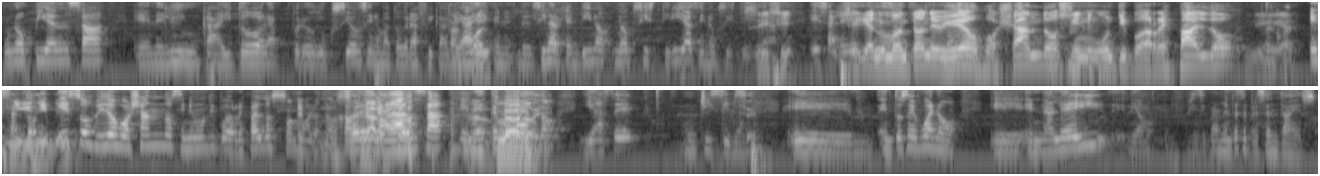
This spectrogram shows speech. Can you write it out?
uno piensa en el Inca y toda la producción cinematográfica Tal que hay cual. en el- del cine argentino, no existiría si no existiría Sí, sí. esa ley. Serían un montón de videos bollando sin ningún tipo de respaldo. Exacto. ni- ni- Esos videos bollando sin ningún tipo de respaldo somos Eh, los trabajadores de la danza en Claro. este Claro. momento y hace muchísimo. Sí. Eh, entonces, bueno, eh, en la ley, digamos, principalmente se presenta eso.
